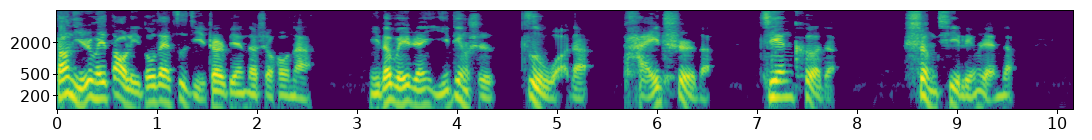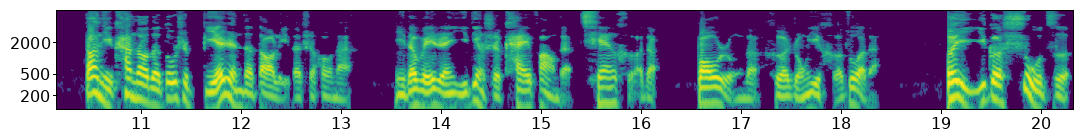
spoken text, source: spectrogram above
当你认为道理都在自己这边的时候呢，你的为人一定是自我的、排斥的、尖刻的、盛气凌人的。当你看到的都是别人的道理的时候呢，你的为人一定是开放的、谦和的。包容的和容易合作的，所以一个“数字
